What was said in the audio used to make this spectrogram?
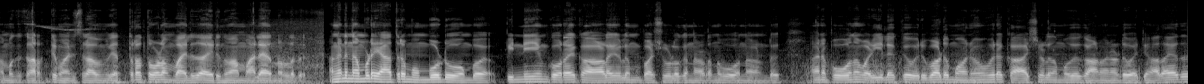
നമുക്ക് കറക്റ്റ് മനസ്സിലാവും എത്രത്തോളം വലുതായിരുന്നു ആ മല എന്നുള്ളത്. അങ്ങനെ നമ്മുടെ യാത്ര മുമ്പോട്ട് പോകുമ്പോൾ പിന്നെയും കുറേ കാളകളും പശുക്കളൊക്കെ നടന്നു പോകുന്നതുണ്ട്. അങ്ങനെ പോകുന്ന വഴിയിലൊക്കെ ഒരുപാട് മനോഹര കാഴ്ചകൾ നമുക്ക് കാണുവാനായിട്ട് പറ്റും. അതായത്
